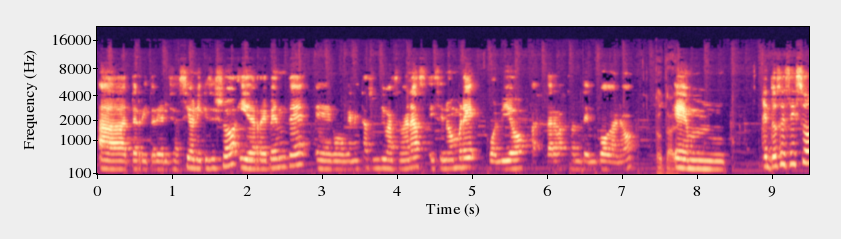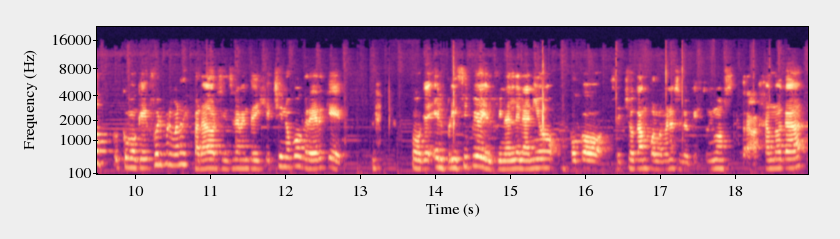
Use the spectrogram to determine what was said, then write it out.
a territorialización y qué sé yo, y de repente, eh, como que en estas últimas semanas, ese nombre volvió a estar bastante en boga, ¿no? Total. Em, entonces eso como que fue el primer disparador, sinceramente dije, che, no puedo creer que como que el principio y el final del año un poco se chocan, por lo menos en lo que estuvimos trabajando acá.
